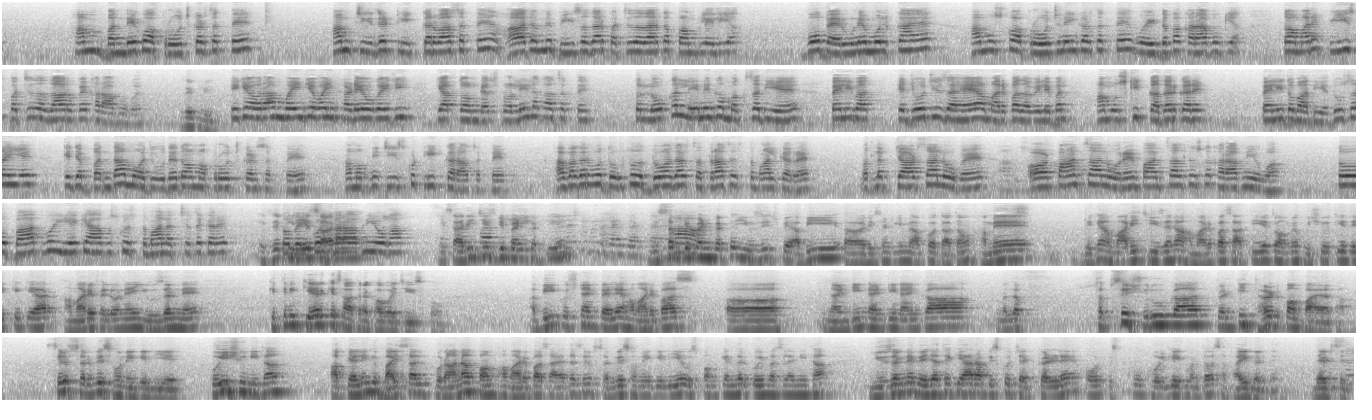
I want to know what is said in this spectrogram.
हम बंदे को अप्रोच कर सकते हैं हम चीज़ें ठीक करवा सकते हैं। आज हमने बीस हज़ार पच्चीस हज़ार का पंप ले लिया। वो बैरून मुल्क का है हम उसको अप्रोच नहीं कर सकते वो एक दफ़ा ख़राब हो गया। तो हमारे बीस पच्चीस हज़ार रुपये ख़राब हो गए। ठीक है और हम वहीं के वहीं खड़े हो गए जी कि अब तो हम डेस्ट्रॉल नहीं लगा सकते। तो लोकल लेने का मकसद ये है पहली बात कि जो चीज़ है हमारे पास अवेलेबल हम उसकी कदर करें। पहली तो बात ये। दूसरा ये कि जब बंदा मौजूद है तो हम अप्रोच कर सकते हैं हम अपनी चीज़ को ठीक करा सकते हैं। अब अगर वो दो सौ दो हज़ार सत्रह से इस्तेमाल कर रहा है मतलब चार साल हो गए हैं और पाँच साल हो रहे हैं पाँच साल से उसका ख़राब नहीं हुआ। तो बात वही है कि आप उसको इस्तेमाल अच्छे से करें तो Exactly, ये बिल्कुल ख़राब नहीं होगा। ये सारी चीज़ डिपेंड करती है। ये सब हाँ। डिपेंड करता है यूजेज पे। अभी रिसेंटली मैं आपको बताता हूँ हमें देखें हमारी चीज़ है ना हमारे पास आती है तो हमें खुशी होती है देख के कि यार हमारे फेलो ने यूज़र ने कितनी केयर के साथ रखा हुआ है चीज़ को। अभी कुछ टाइम पहले हमारे पास नाइनटीन नाइन्टी नाइन का मतलब सबसे शुरू का ट्वेंटी थर्ड पम्प आया था। सिर्फ़ सर्विस होने के लिए कोई इशू नहीं था। आप कह लें कि 22 साल पुराना पंप हमारे पास आया था सिर्फ़ सर्विस होने के लिए उस पंप के अंदर कोई मसला नहीं था। यूज़र ने भेजा था कि यार आप इसको चेक कर लें और इसको खोल के एक मरतबा सफ़ाई कर दें। दैट्स इट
